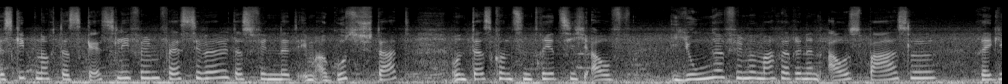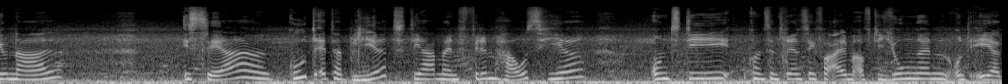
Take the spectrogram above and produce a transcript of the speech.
Es gibt noch das Gessli Filmfestival, das findet im August statt und das konzentriert sich auf junge Filmemacherinnen aus Basel regional ist sehr gut etabliert. Die haben ein Filmhaus hier und die konzentrieren sich vor allem auf die jungen und eher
